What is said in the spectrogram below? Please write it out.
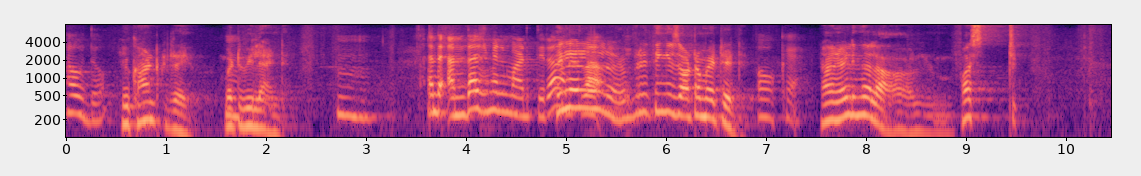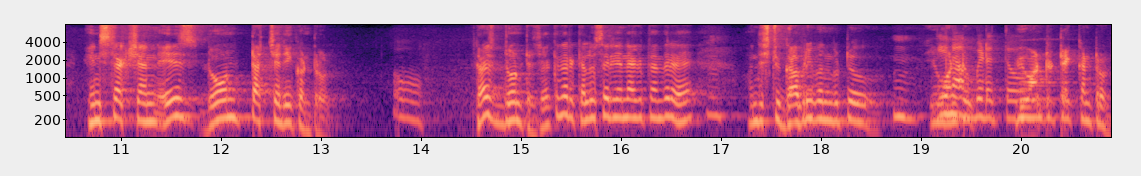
ಹೌದು. You can't drive but we land ಅಂದ್ರೆ ಅಂದಾಜ್ ಮೇಲೆ ಮಾಡ್ತೀರಾ ಇಲ್ಲ ಇಲ್ಲ ಇಲ್ಲ ಎವ್ರಿಥಿಂಗ್ ಈಸ್ ಆಟೋಮೇಟೆಡ್ ಓಕೆ ನಾನು ಹೇಳಿದ್ನಲ್ಲ first instruction is don't touch any control just don't touch ಯಾಕಂದರೆ ಕೆಲವು ಸರಿ ಏನಾಗುತ್ತೆ ಅಂದರೆ ಒಂದಿಷ್ಟು ಗಾಬರಿ ಬಂದ್ಬಿಟ್ಟು ಏನಾಗ್ಬಿಡುತ್ತೋ? You want to take control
